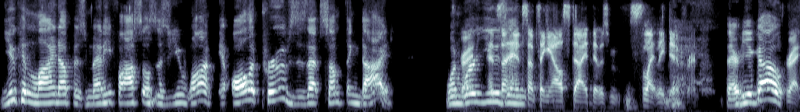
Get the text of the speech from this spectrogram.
You can line up as many fossils as you want. All it proves is that something died. When right. we're using and, something else died that was slightly different. There you go. Right.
